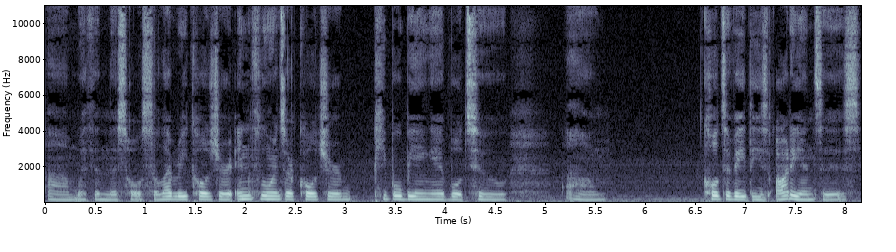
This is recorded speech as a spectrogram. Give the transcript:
um, within this whole celebrity culture, influencer culture, people being able to um, cultivate these audiences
